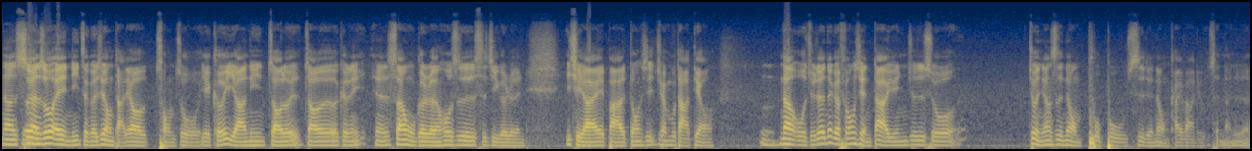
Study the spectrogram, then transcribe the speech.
那虽然说，哎、欸，你整个系统打掉重做也可以啊，你找了找了可能呃三五个人或是十几个人一起来把东西全部打掉。嗯，那我觉得那个风险大的原因就是说，就很像是那种瀑布式的那种开发流程啊，就是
